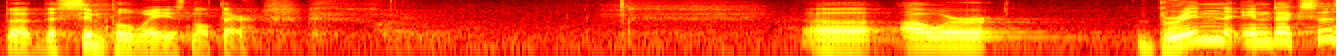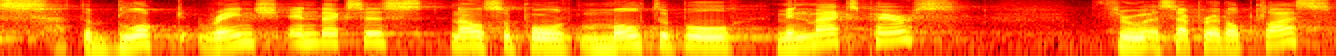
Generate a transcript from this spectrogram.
the, the simple way is not there. Uh, our Brin indexes, the block range indexes, now support multiple min-max pairs through a separate op class.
